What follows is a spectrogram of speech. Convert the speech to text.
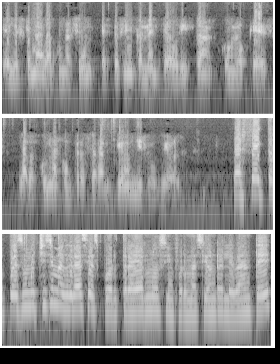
el esquema de vacunación, específicamente ahorita con lo que es la vacuna contra sarampión y rubiola. Perfecto, pues muchísimas gracias por traernos información relevante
